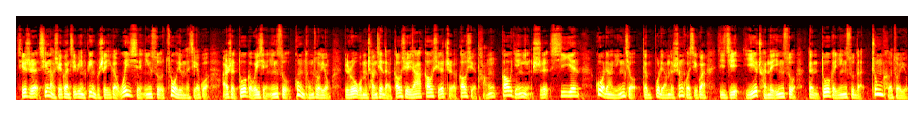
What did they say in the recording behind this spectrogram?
其实，心脑血管疾病并不是一个危险因素作用的结果，而是多个危险因素共同作用。比如我们常见的高血压、高血脂、高血糖、高盐饮食、吸烟、过量饮酒等不良的生活习惯，以及遗传的因素等多个因素的综合作用。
